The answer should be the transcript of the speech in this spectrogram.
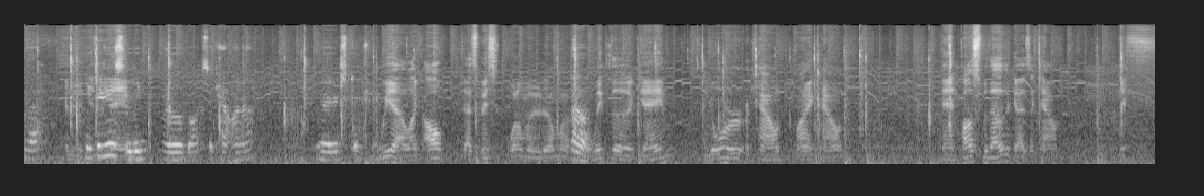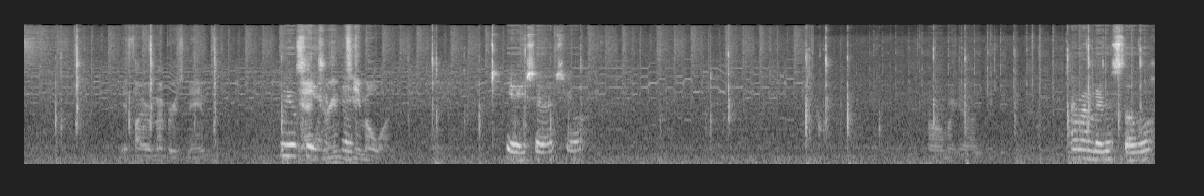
In, the- You could just link my Roblox account on it in the description. Well, yeah, like I'll. That's basically what I'm gonna do. I'm gonna Oh. link the game, your account, my account, and possibly the other guy's account, if if I remember his name. We'll see. Yeah, a Dream. Team 01. Yeah, you said that, so. Oh my god. I remember this level.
